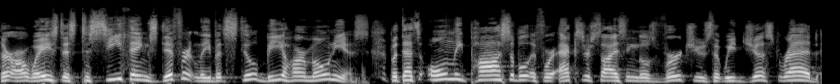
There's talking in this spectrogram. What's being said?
There are ways to, to see things differently, but still be harmonious. But that's only possible if we're exercising those virtues that we just read.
